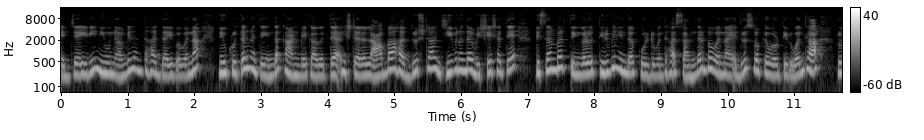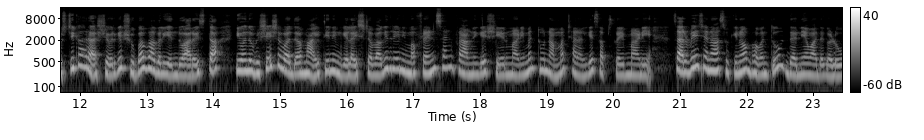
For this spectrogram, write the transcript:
ಹೆಜ್ಜೆ ಇಡಿ. ನೀವು ನಂಬಿದಂತಹ ದೈವವನ್ನು ನೀವು ಕೃತಜ್ಞತೆಯಿಂದ ಕಾಣಬೇಕಾಗುತ್ತೆ. ಇಷ್ಟೆಲ್ಲ ಲಾಭ, ಅದೃಷ್ಟ, ಜೀವನದ ವಿಶೇಷತೆ ಡಿಸೆಂಬರ್ ತಿಂಗಳು ತಿರುವಿನಿಂದ ಕೂಡಿರುವಂತಹ ಸಂದರ್ಭವನ್ನು ಎದುರಿಸೋಕೆ ಹೊರಟಿರುವಂತಹ ವೃಶ್ಚಿಕ ರಾಶಿಯವರಿಗೆ ಶುಭವಾಗಲಿ ಎಂದು ಹಾರೈಸ್ತಾ ಈ ಒಂದು ವಿಶೇಷವಾದ ಮಾಹಿತಿ ನಿಮಗೆಲ್ಲ ಇಷ್ಟವಾಗಿದ್ರೆ ನಿಮ್ಮ ಫ್ರೆಂಡ್ಸ್ ಆ್ಯಂಡ್ ಫ್ಯಾಮಿಲಿಗೆ ಶೇರ್ ಮಾಡಿ ಮತ್ತು ನಮ್ಮ ಚಾನಲ್ಗೆ ಸಬ್ಸ್ಕ್ರೈಬ್ ಮಾಡಿ. ಸರ್ವೇ ಜನ ಸುಖಿನೋ ಭವಂತು. ಧನ್ಯವಾದಗಳು.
